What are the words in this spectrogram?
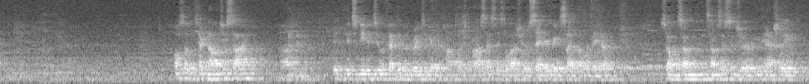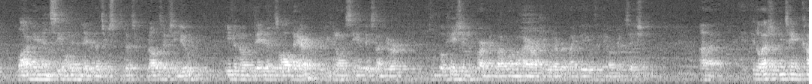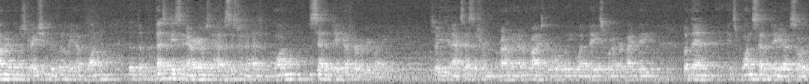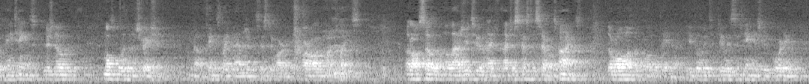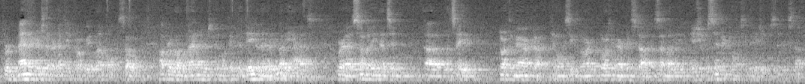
Also, the technology side, um, it, it's needed to effectively bring together complex processes, allows you to segregate site-level data. So in some, in some systems, you can actually log in and see only the data that's, that's relative to you, even though the data is all there, but you can only see it based on your location, department, level on the hierarchy, whatever it might be within the organization. Uh, It allows you to maintain common administration, you literally have one, the the best case scenario is to have a system that has one set of data for everybody. So you can access it from around the enterprise, globally, web-based, whatever it might be. But then it's one set of data, so it maintains, there's no multiple administration. You know, things like managing the system are, are all in one place. It also allows you to, and I've, I've discussed this several times, the roll-up of global data, the ability to do instantaneous reporting for managers that are at the appropriate level. So upper level managers can look at the data that everybody has, whereas somebody that's in, uh, let's say, North America can only see the North, North American stuff, and somebody in Asia Pacific can only see the Asia Pacific stuff.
